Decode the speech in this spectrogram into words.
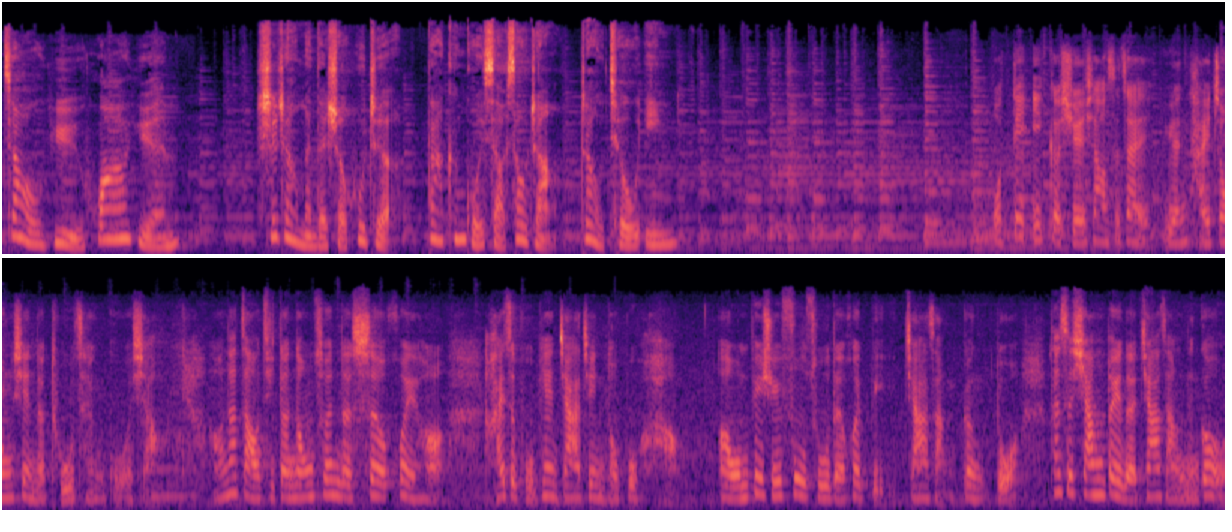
教育花园，师长们的守护者，大坑国小校长赵秋英。我第一个学校是在原台中县的涂城国小，好，那早期的农村的社会哈，孩子普遍家境都不好，呃，我们必须付出的会比家长更多，但是相对的，家长能够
